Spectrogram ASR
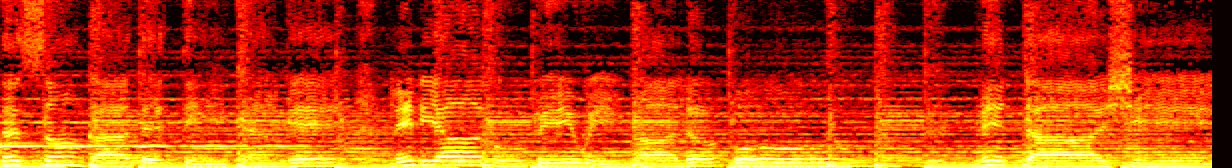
သက်ဆုံးကတဲ့တီခံခဲ့လင်းတရားကိုပေးဝေငါလို့မေတ္တာရှင်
